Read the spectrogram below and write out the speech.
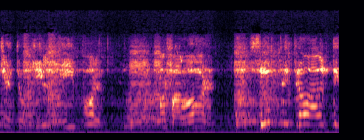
Nature to kill people. Por favor, simple throw out the.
